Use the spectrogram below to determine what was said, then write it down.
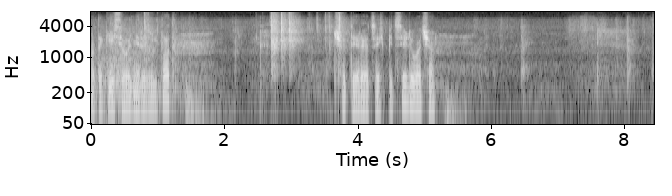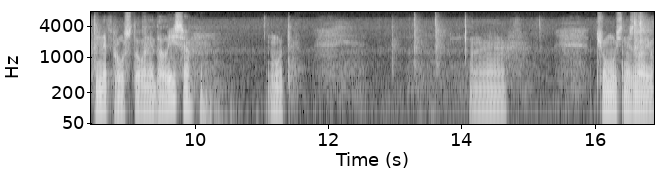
Отакий сьогодні результат. Чотири оцих підсилювача. Не просто вони далися. От. Е, чомусь не знаю.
